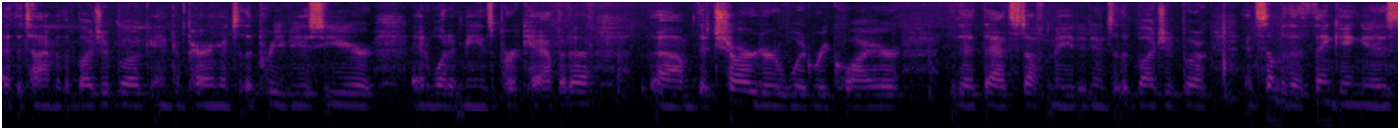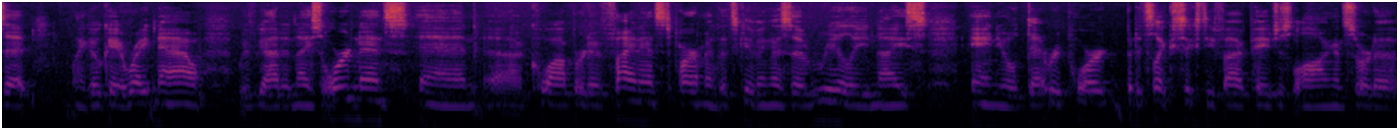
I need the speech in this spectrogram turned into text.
at the time of the budget book and comparing it to the previous year and what it means per capita. Um, The charter would require that that stuff made it into the budget book. And some of the thinking is that, like, okay, right now, we've got a nice ordinance and cooperative finance department that's giving us a really nice annual debt report, but it's like 65 pages long and sort of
